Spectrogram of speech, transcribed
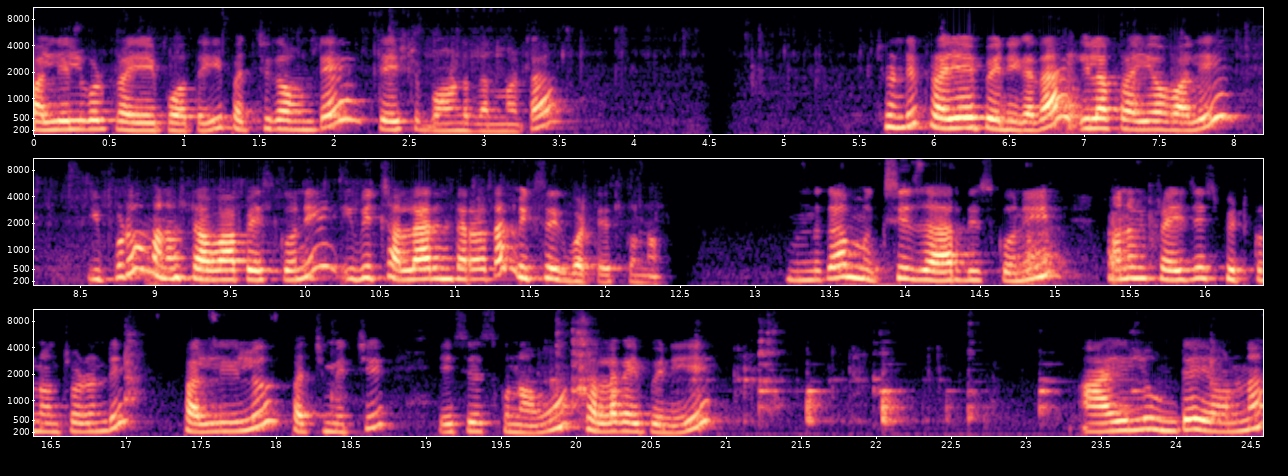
పల్లీలు కూడా ఫ్రై అయిపోతాయి. పచ్చిగా ఉంటే టేస్ట్ బాగుండదు అనమాట చూడండి ఫ్రై అయిపోయినాయి కదా ఇలా ఫ్రై అవ్వాలి. ఇప్పుడు మనం స్టవ్ ఆపేసుకొని ఇవి చల్లారిన తర్వాత మిక్సీకి పట్టేసుకున్నాం ముందుగా మిక్సీ జార్ తీసుకొని మనం ఫ్రై చేసి పెట్టుకున్నాం చూడండి. పల్లీలు పచ్చిమిర్చి వేసేసుకున్నాము. చల్లగా అయిపోయినాయి. ఆయిల్ ఉంటే ఏమన్నా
